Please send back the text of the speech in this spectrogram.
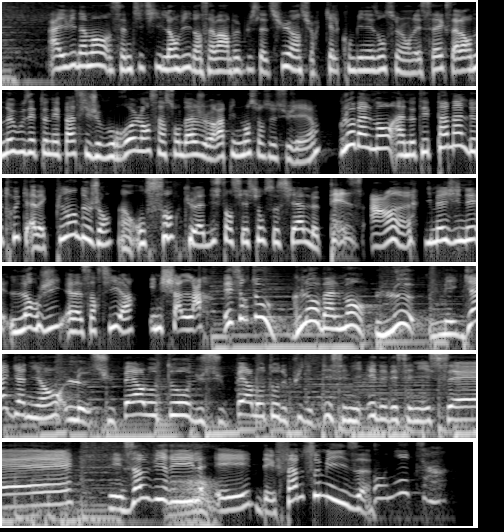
Ah évidemment, ça me titille l'envie d'en savoir un peu plus là-dessus, hein, sur quelles combinaisons selon les sexes. Alors ne vous étonnez pas si je vous relance un sondage rapidement sur ce sujet. Hein. Globalement, à noter pas mal de trucs avec plein de gens. Hein. On sent que la distanciation sociale pèse. Hein. Imaginez l'orgie à la sortie, hein. Inch'Allah. Et surtout, globalement, le méga gagnant, le super loto du super loto depuis des décennies et des décennies, c'est des hommes virils et des femmes soumises.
